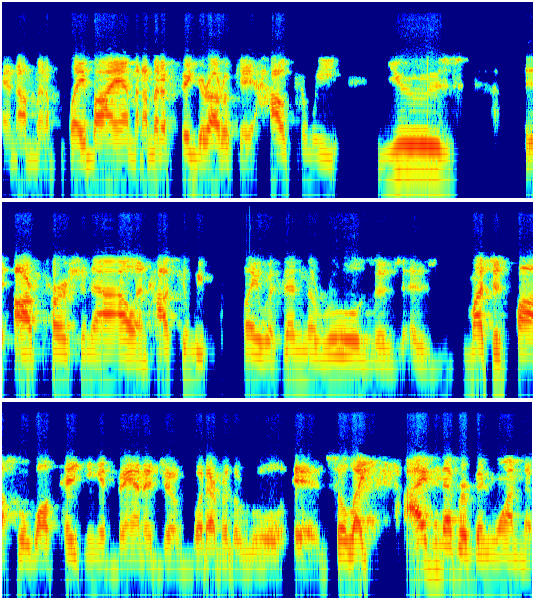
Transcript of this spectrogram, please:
and I'm going to play by them and I'm going to figure out, okay, how can we use our personnel and how can we play within the rules as, as much as possible while taking advantage of whatever the rule is. So like I've never been one to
